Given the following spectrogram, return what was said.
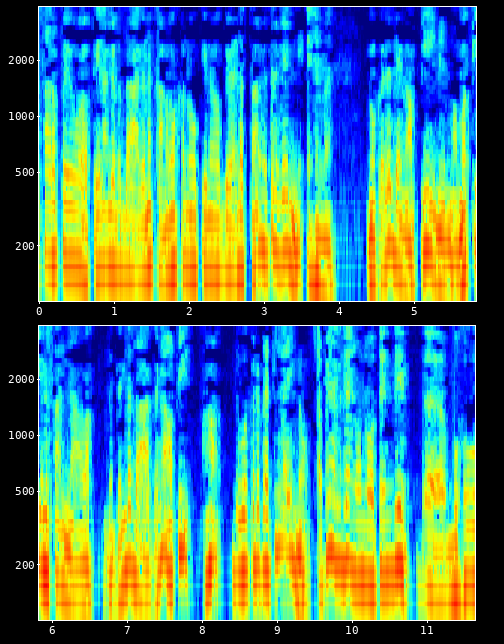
සර්පයෝ අපේ ළඟට දාගෙන කනව කනෝ කියන වගේ වැඩක් තමයි මෙතන වෙන්නේ. එහෙම. මොකද දැන් අපි මේ මම කියන සංඥාවක් මෙතෙන්ද දාගෙන අපි දුකකට පැටලලා ඉන්නවා. අපි හන්නේ දැන් ඔන්න ඔතෙන්දී බොහෝ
